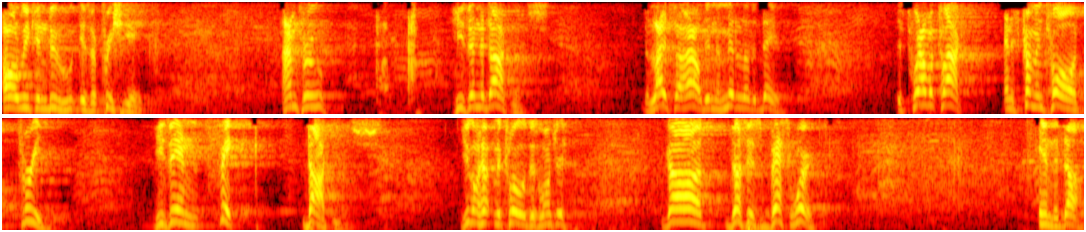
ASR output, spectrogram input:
All we can do is appreciate. I'm through. He's in the darkness. The lights are out in the middle of the day. It's 12 o'clock and it's coming toward 3. He's in thick darkness. You're going to help me close this, won't you? God does his best work in the dark.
